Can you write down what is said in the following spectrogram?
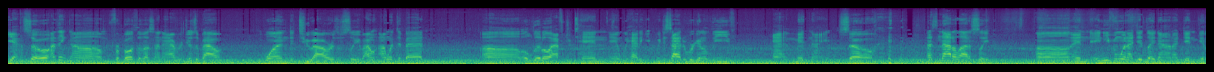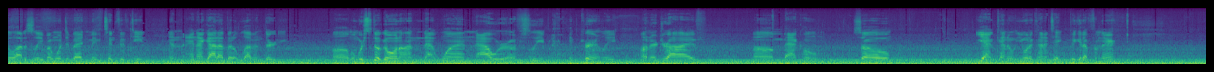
Yeah, so I think um, for both of us on average, it was about one to two hours of sleep. I, I went to bed uh, a little after 10, and we had to get, we decided we going to leave at midnight. So that's not a lot of sleep. Uh, and, and even when I did lay down, I didn't get a lot of sleep. I went to bed maybe 10, 15, and, and I got up at 11.30. Um, and we're still going on that one hour of sleep currently on our drive um, back home. So, yeah, kind of. You want to kind of take pick it up from there?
